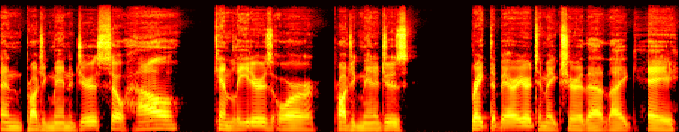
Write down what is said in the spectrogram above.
and project managers. So, how can leaders or project managers break the barrier to make sure that, like, hey,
